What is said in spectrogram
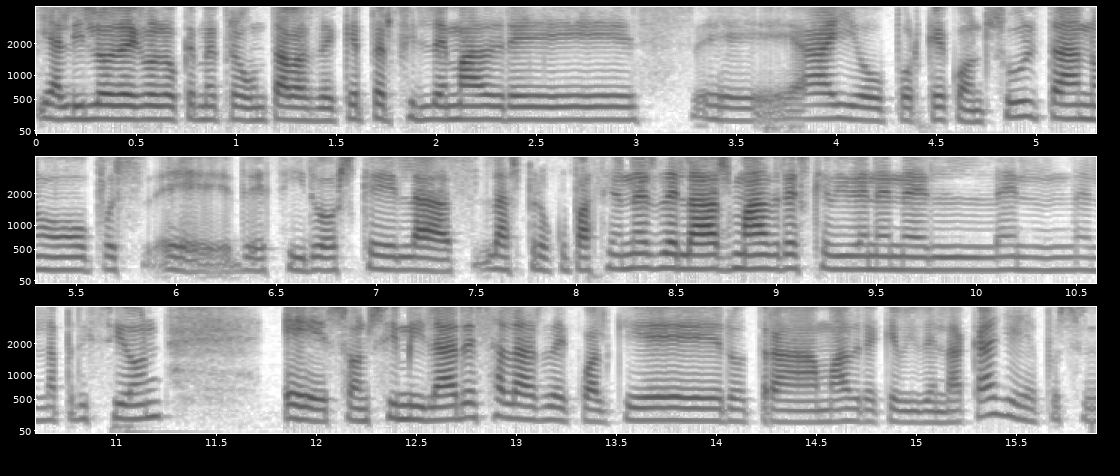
Y al hilo de lo que me preguntabas de qué perfil de madres eh, hay o por qué consultan, o pues eh, deciros que las, las preocupaciones de las madres que viven en, el, en, la prisión eh, son similares a las de cualquier otra madre que vive en la calle. Pues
